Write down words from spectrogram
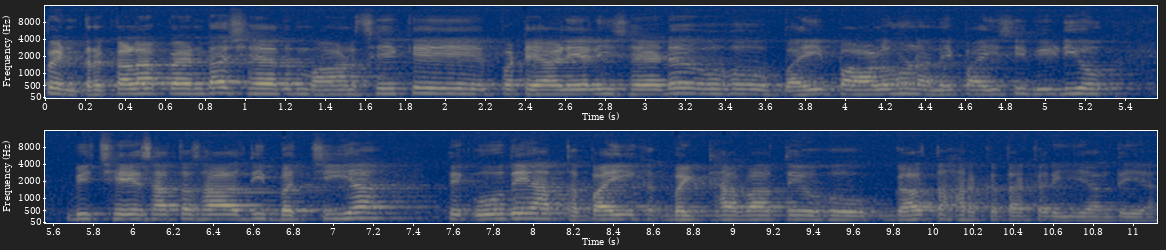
ਭਿੰਡਰ ਕਲਾ ਪਿੰਡ ਆ, ਸ਼ਾਇਦ ਮਾਨਸੇ ਕੇ ਪਟਿਆਲੇ ਵਾਲੀ ਸਾਈਡ ਉਹ ਬਾਈ ਪਾਲ ਹੋਣਾ ਨੇ ਪਾਈ ਸੀ ਵੀਡੀਓ ਵੀ 6-7 ਸਾਲ ਦੀ ਬੱਚੀ ਆ ਤੇ ਉਹਦੇ ਹੱਥ ਪਾਈ ਬੈਠਾ ਵਾ ਤੇ ਉਹ ਗਲਤ ਹਰਕਤਾਂ ਕਰੀ ਜਾਂਦੇ ਆ।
